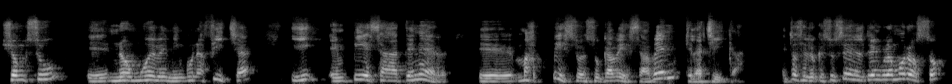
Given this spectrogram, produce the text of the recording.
Jong-Soo eh, no mueve ninguna ficha y empieza a tener eh, más peso en su cabeza Ben que la chica. Entonces lo que sucede en el triángulo amoroso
